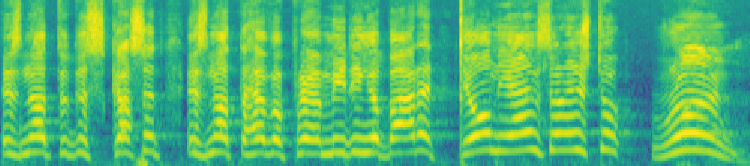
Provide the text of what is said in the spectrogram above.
is not to discuss it, is not to have a prayer meeting about it. The only answer is to run.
